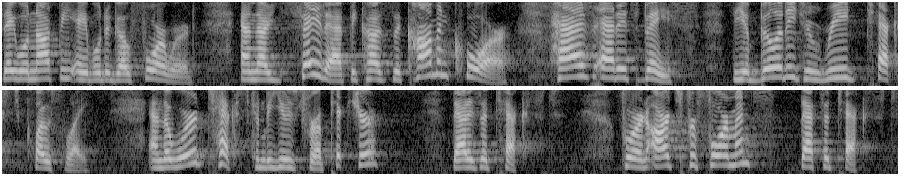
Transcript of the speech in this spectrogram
they will not be able to go forward. And I say that because the Common Core has at its base the ability to read text closely. And the word text can be used for a picture, that is a text. For an arts performance, that's a text.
